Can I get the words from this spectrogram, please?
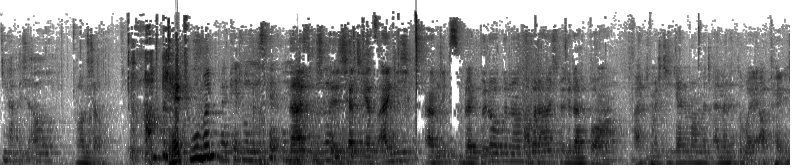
Ja, ich auch. habe ich auch. Catwoman? Weil Catwoman ist Catwoman. Nein, ich, ich hätte jetzt eigentlich am liebsten Black Widow genommen, aber da habe ich mir gedacht, boah, eigentlich möchte ich gerne mal mit Anna Hathaway abhängen.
